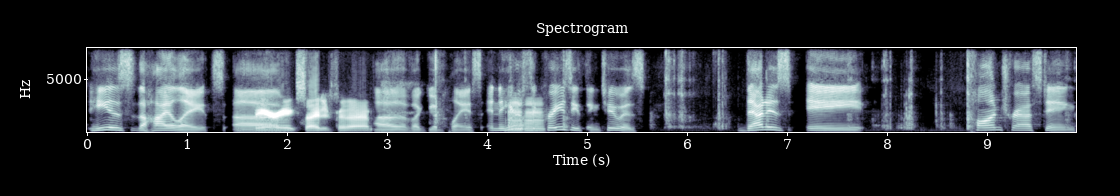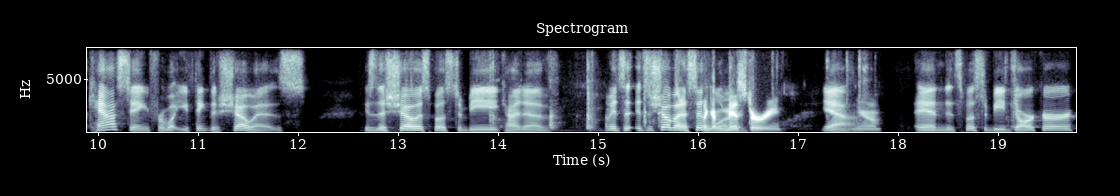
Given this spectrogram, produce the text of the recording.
he is the highlights. Of, Very excited for that. of a good place. And here's the Mhm. crazy thing too is that is a contrasting casting for what you think the show is. Because the show is supposed to be kind of I mean it's a, it's a show about a Sith like a Lord. mystery. Yeah. Yeah. And it's supposed to be darker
